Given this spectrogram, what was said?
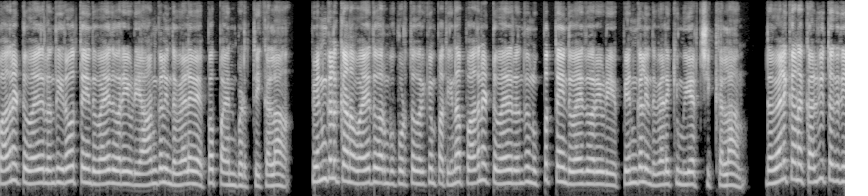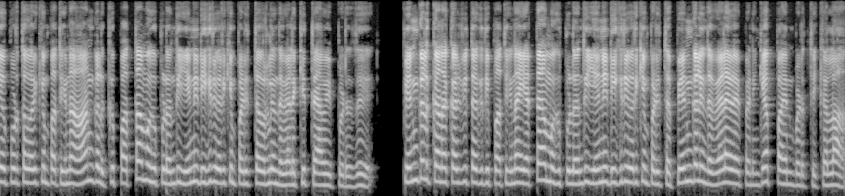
பதினெட்டு வயதுலேருந்து இருபத்தைந்து வயது வரையுடைய ஆண்கள் இந்த வேலைவாய்ப்பை பயன்படுத்திக்கலாம்? பெண்களுக்கான வயது வரம்பு பொறுத்த வரைக்கும் பார்த்தீங்கன்னா பதினெட்டு வயதுலேருந்து முப்பத்தைந்து வயது வரையுடைய பெண்கள் இந்த வேலைக்கு முயற்சிக்கலாம். இந்த வேலைக்கான கல்வி தகுதியை பொறுத்த வரைக்கும் பார்த்தீங்கன்னா ஆண்களுக்கு பத்தாம் வகுப்புலேருந்து எனி டிகிரி வரைக்கும் படித்தவர்கள் இந்த வேலைக்கு தேவைப்படுது. பெண்களுக்கான கல்வி தகுதி பார்த்தீங்கன்னா எட்டாம் வகுப்புலேருந்து எனி டிகிரி வரைக்கும் படித்த பெண்கள் இந்த வேலைவாய்ப்பை நீங்கள் பயன்படுத்திக்கலாம்.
